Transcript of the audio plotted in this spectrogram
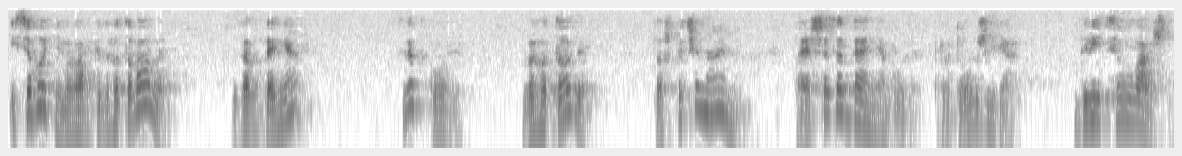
І сьогодні ми вам підготували завдання святкові. Ви готові? Тож починаємо. Перше завдання буде продовжуй ряд. Дивіться уважно.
